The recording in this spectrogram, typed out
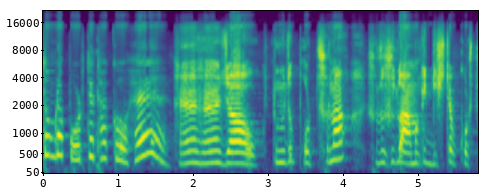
তোমরা পড়তে থাকো হ্যাঁ? হ্যাঁ হ্যাঁ যাও। তুমি তো পড়ছো না? শুধু শুধু আমাকে ডিস্টার্ব করছ।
